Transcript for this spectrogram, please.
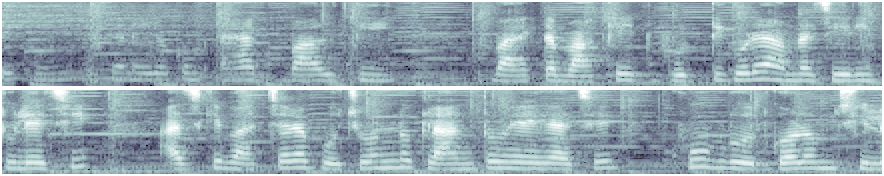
দেখুন, এখানে এরকম এক বালতি বা একটা বাকেট ভর্তি করে আমরা চেরি তুলেছি। আজকে বাচ্চারা প্রচণ্ড ক্লান্ত হয়ে গেছে, খুব রোদ গরম ছিল,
